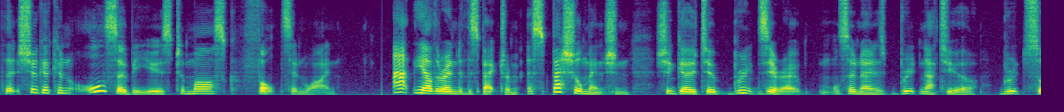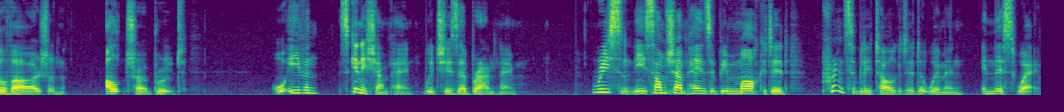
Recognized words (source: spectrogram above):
that sugar can also be used to mask faults in wine. At the other end of the spectrum, a special mention should go to Brut Zero, also known as Brut Nature, Brut Sauvage, and Ultra Brut. or even skinny champagne, which is a brand name. Recently, some champagnes have been marketed principally targeted at women in this way.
